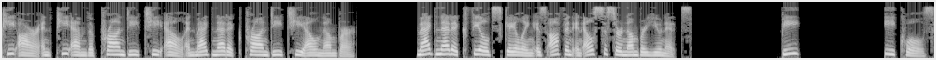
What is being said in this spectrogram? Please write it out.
PR and PM the Prandtl DTL and magnetic Prandtl DTL number. Magnetic field scaling is often in Elsasser number units. B equals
